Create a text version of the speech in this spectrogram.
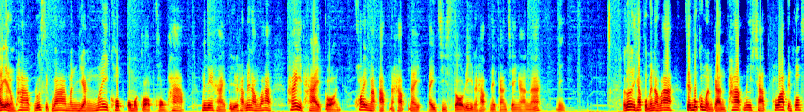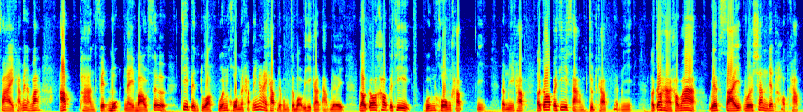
ละเอียดของภาพรู้สึกว่ามันยังไม่ครบองค์ประกอบของภาพ มันยังหายไปเยอะครับ แนะนำว่าให้ถ่ายก่อนค่อยมาอัพนะครับใน IG Story นะครับในการใช้งานนะนี่แล้วก็เลยครับผมแนะนำว่า Facebook ก็เหมือนกันภาพไม่ชัด เพราะว่าเป็นพวกไฟล์ครับแนะนำว่าอัพ ผ่าน Facebook ในเบราว์เซอร์ที่เป็นตัว Google Chrome นะครับง่ายๆครับเดี๋ยวผมจะบอกวิธีการอัพเลย เราก็เข้าไปที่ Google Chrome ครับนี่แบบนี้ครับแล้วก็ไปที่ 3 จุดครับแบบนี้ แล้วก็หาคำว่าเว็บไซต์เวอร์ชันเดสก์ท็อปครับ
